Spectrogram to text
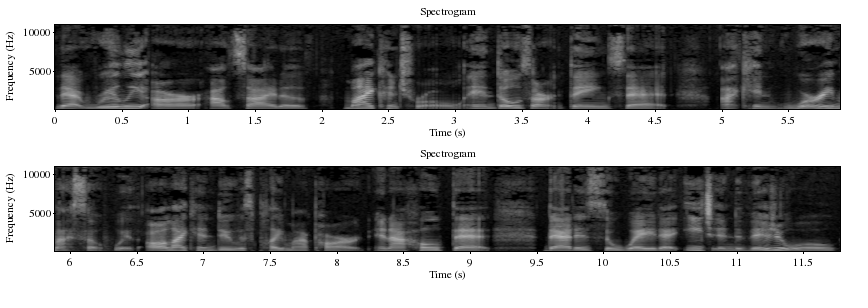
that really are outside of my control. And those aren't things that I can worry myself with. All I can do is play my part. And I hope that that is the way that each individual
